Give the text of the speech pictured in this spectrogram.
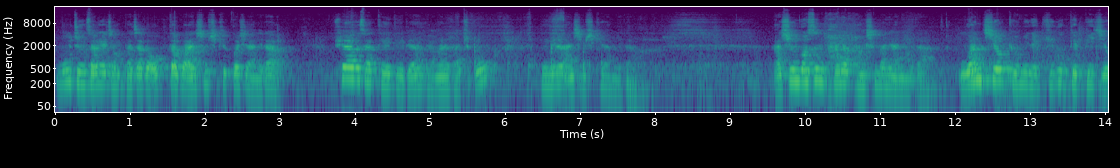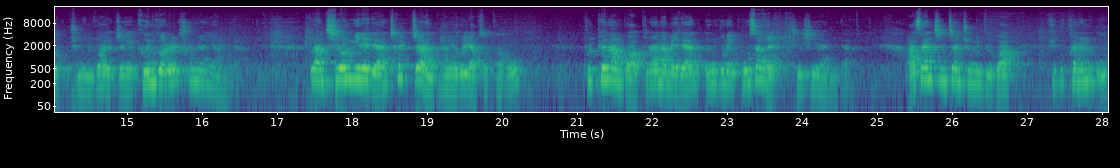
무증상의 전파자가 없다고 안심시킬 것이 아니라 최악의 사태에 대비한 방안을 가지고 국민을 안심시켜야 합니다. 아쉬운 것은 방역 방식만이 아닙니다. 우한 지역 교민의 귀국 대피 지역 주민과 결정의 근거를 설명해야 합니다. 또한 지역민에 대한 철저한 방역을 약속하고 불편함과 불안함에 대한 응분의 보상을 제시해야 합니다. 아산 진천 주민들과 귀국하는 우,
